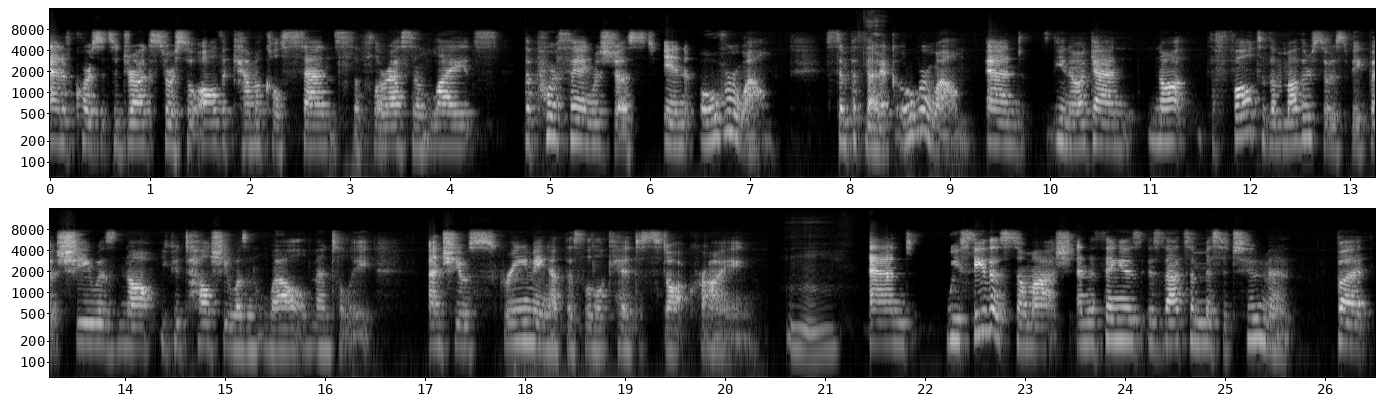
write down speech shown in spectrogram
And of course, it's a drugstore, so all the chemical scents, the fluorescent lights. The poor thing was just in overwhelm sympathetic yeah. overwhelm. And, you know, again, not the fault of the mother, so to speak, but she was not, you could tell she wasn't well mentally. And she was screaming at this little kid to stop crying. Mm-hmm. And we see this so much. And the thing is, is that's a misattunement. But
